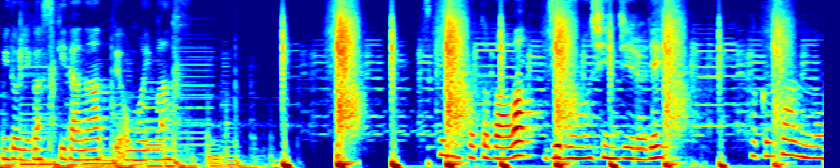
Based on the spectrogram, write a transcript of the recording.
緑が好きだなって思います。好きな言葉は自分を信じるです。たくさんの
